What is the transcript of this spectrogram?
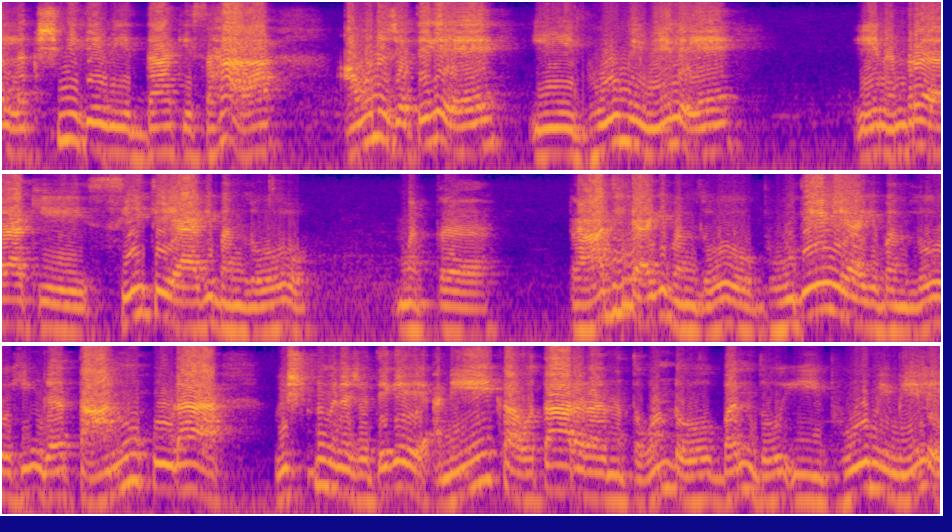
ಲಕ್ಷ್ಮೀ ದೇವಿ ಇದ್ದಾಕಿ ಸಹ ಅವನ ಜೊತೆಗೆ ಈ ಭೂಮಿ ಮೇಲೆ ಏನಂದ್ರ ಆಕಿ ಸೀತೆಯಾಗಿ ಬಂದ್ಲು, ಮತ್ತ ರಾಧಿಯಾಗಿ ಬಂದ್ಲು, ಭೂದೇವಿಯಾಗಿ ಬಂದ್ಲು. ಹಿಂಗ ತಾನೂ ಕೂಡ ವಿಷ್ಣುವಿನ ಜೊತೆಗೆ ಅನೇಕ ಅವತಾರಗಳನ್ನು ತಗೊಂಡು ಬಂದು ಈ ಭೂಮಿ ಮೇಲೆ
